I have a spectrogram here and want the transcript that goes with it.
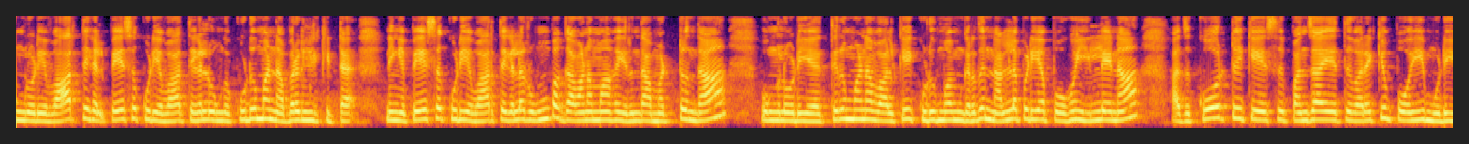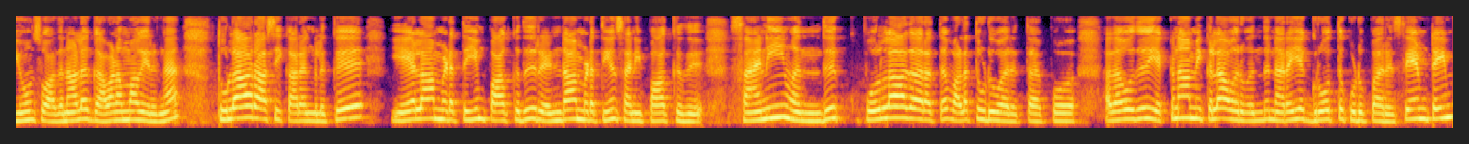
உங்களுடைய வார்த்தைகள் பேசக்கூடிய வார்த்தைகள் உங்கள் குடும்ப நபர்கள்கிட்ட நீங்கள் பேசக்கூடிய வார்த்தைகளை ரொம்ப கவனமாக இருந்தால் மட்டும்தான் உங்களுடைய திருமண வாழ்க்கை குடும்பங்கிறது நல்லபடியாக போகும். இல்லைன்னா அது கோர்ட்டு கேஸு பஞ்சாயத்து வரைக்கும் போய் முடியும். ஸோ அதனால் கவனமாக இருங்க. துலா ராசிக்காரங்களுக்கு ஏழாம் இடத்தையும் பார்க்குது ரெண்டாம் இடத்தையும் சனி பார்க்குது. சனி வந்து பொருளாதாரத்தை வளர்த்து விடுவார். த இப்போ அதாவது எக்கனாமிக்கலாக அவர் வந்து நிறைய க்ரோத்தை கொடுப்பாரு. சேம் டைம்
